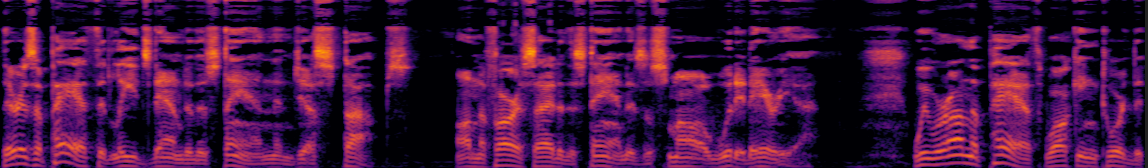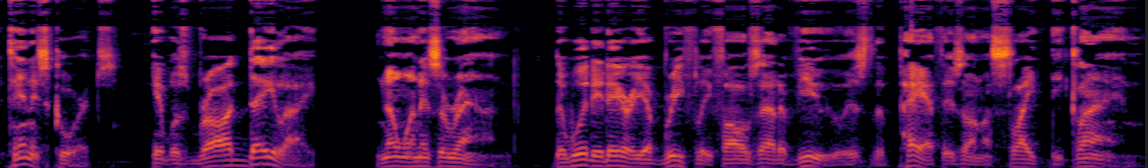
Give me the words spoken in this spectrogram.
There is a path that leads down to the stand and just stops. On the far side of the stand is a small wooded area. We were on the path walking toward the tennis courts. It was broad daylight. No one is around. The wooded area briefly falls out of view as the path is on a slight decline.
